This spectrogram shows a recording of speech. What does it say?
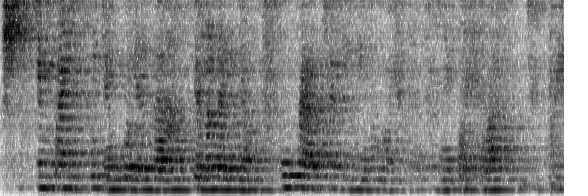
Wszystkim Państwu dziękuję za wieloletnią współpracę w imieniu moich pracowników i. Dziękuję.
